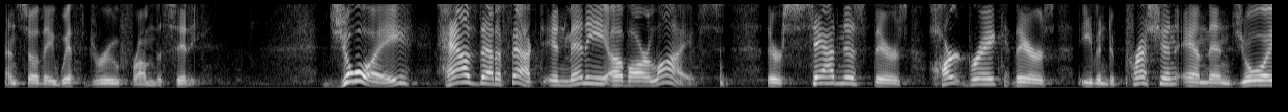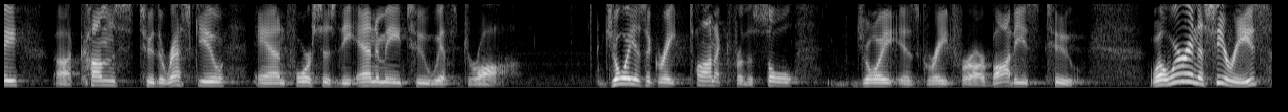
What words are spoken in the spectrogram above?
and so they withdrew from the city. Joy has that effect in many of our lives. There's sadness, there's heartbreak, there's even depression, and then joy uh, comes to the rescue and forces the enemy to withdraw. Joy is a great tonic for the soul. Joy is great for our bodies too. Well, we're in a series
